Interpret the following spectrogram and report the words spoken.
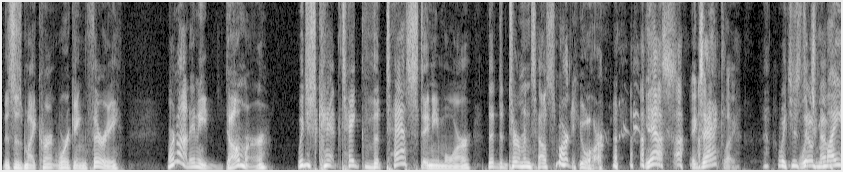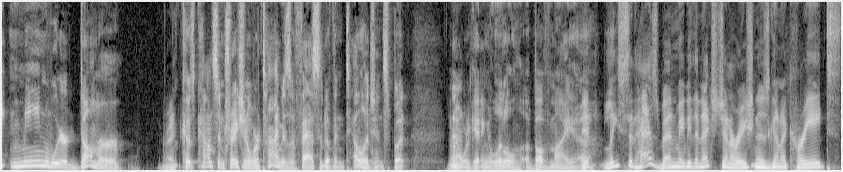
This is my current working theory. We're not any dumber. We just can't take the test anymore that determines how smart you are. yes, exactly. we just Which don't have- might mean we're dumber, right? Because concentration over time is a facet of intelligence, but now Right. we're getting a little above my. Uh, At least it has been. Maybe the next generation is going to create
